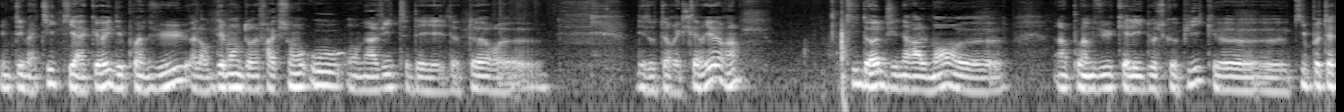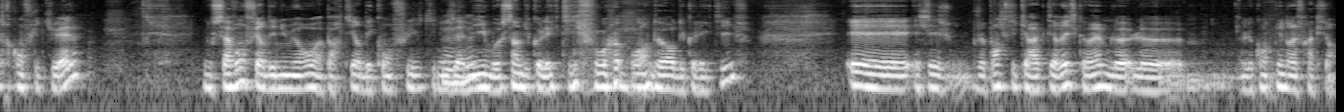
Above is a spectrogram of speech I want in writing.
Une thématique qui accueille des points de vue, alors des manques de réfraction où on invite des auteurs, euh, des auteurs extérieurs, hein, qui donnent généralement euh, un point de vue kaléidoscopique euh, qui peut être conflictuel. Nous savons faire des numéros à partir des conflits qui nous Mhm. animent au sein du collectif ou, ou en dehors du collectif. Et, et c'est, je pense, qui caractérise quand même le, le- le contenu de réfraction.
